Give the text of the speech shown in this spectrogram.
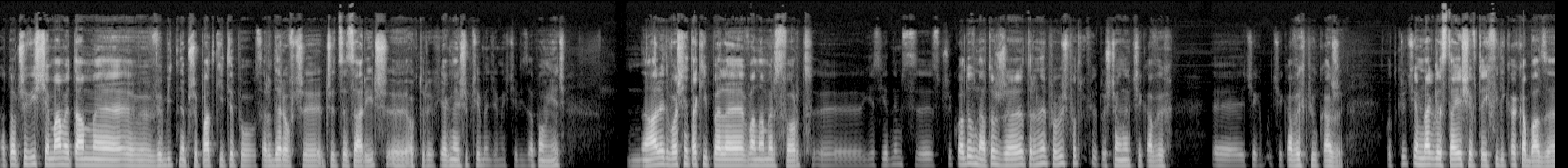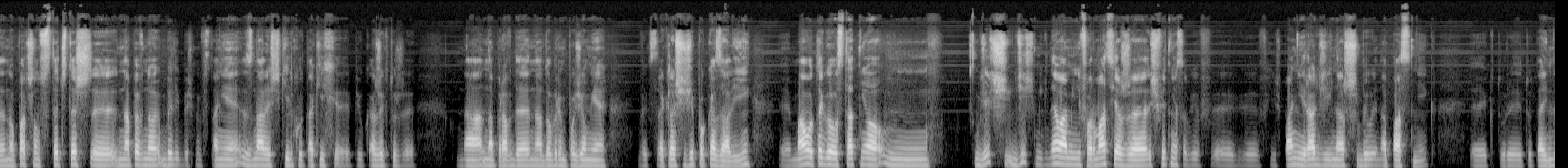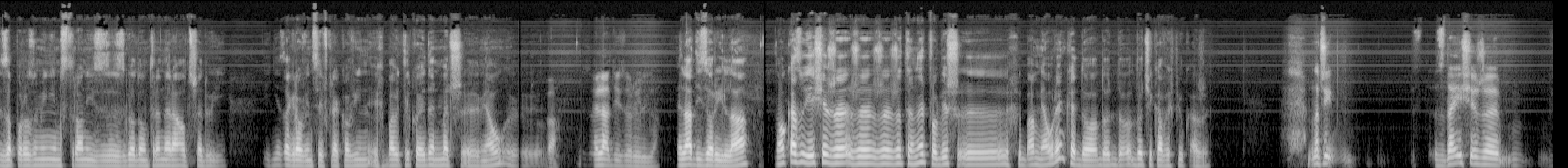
no to oczywiście mamy tam e, wybitne przypadki typu Serderow czy, czy Cesaricz, e, o których jak najszybciej będziemy chcieli zapomnieć. No ale właśnie taki Pele Van Amersfoort e, jest jednym z, z przykładów na to, że trener Probierz potrafił tu ściągnąć ciekawych, cie, ciekawych piłkarzy. Odkryciem nagle staje się w tej chwili Kakabadze. No patrząc wstecz też na pewno bylibyśmy w stanie znaleźć kilku takich piłkarzy, którzy na, naprawdę na dobrym poziomie w Ekstraklasie się pokazali. Mało tego, ostatnio mm, gdzieś, gdzieś mignęła mi informacja, że świetnie sobie w, w Hiszpanii radzi nasz były napastnik, y, który tutaj za porozumieniem stron i z zgodą trenera odszedł i, i nie zagrał więcej w Krakowi. Chyba tylko jeden mecz y, miał. y, Eladi Zorilla. Eladi Zorilla. No, okazuje się, że, że, że, że trener Probierz y, chyba miał rękę do, do, do, do ciekawych piłkarzy. Znaczy, zdaje się, że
